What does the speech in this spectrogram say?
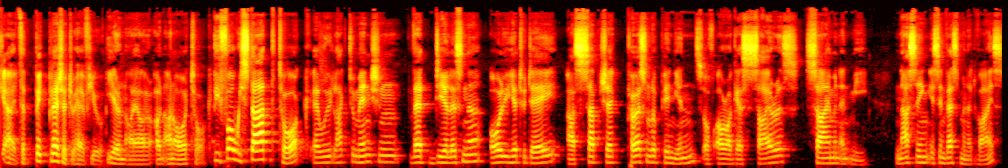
Yeah, it's a big pleasure to have you here on our, on, on our talk. Before we start the talk, uh, we would like to mention that, dear listener, all you hear today are subject personal opinions of our guest Cyrus, Simon, and me. Nothing is investment advice.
